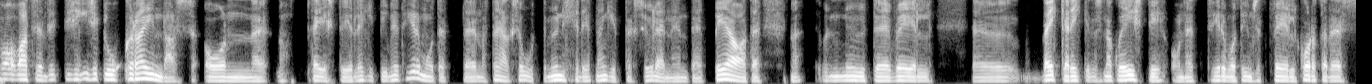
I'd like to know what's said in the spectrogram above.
vaatasin, et isegi, isegi Ukrainas on noh, täiesti legitiimsed hirmud, et noh, tehakse uut Müncheni, mängitakse üle nende peade. noh, nüüd veel äh, väikeriikides nagu Eesti on need hirmud ilmselt veel kordades,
